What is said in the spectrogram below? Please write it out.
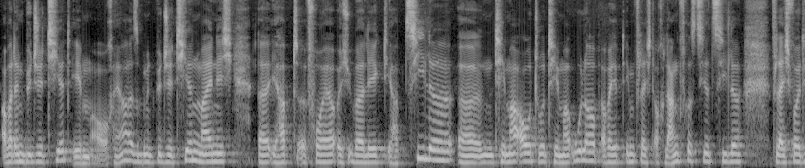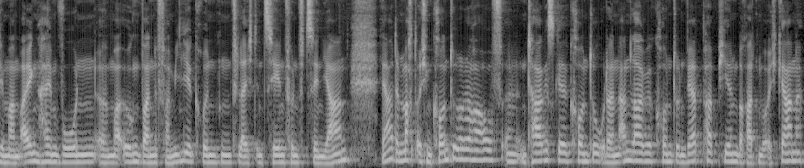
aber dann budgetiert eben auch. Ja? Also mit budgetieren meine ich, äh, ihr habt vorher euch überlegt, ihr habt Ziele, äh, Thema Auto, Thema Urlaub, aber ihr habt eben vielleicht auch langfristige Ziele. Vielleicht wollt ihr mal im Eigenheim wohnen, äh, mal irgendwann eine Familie gründen, vielleicht in 10, 15 Jahren. Ja, dann macht euch ein Konto darauf, äh, ein Tagesgeldkonto oder ein Anlagekonto in Wertpapieren, beraten wir euch gerne.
